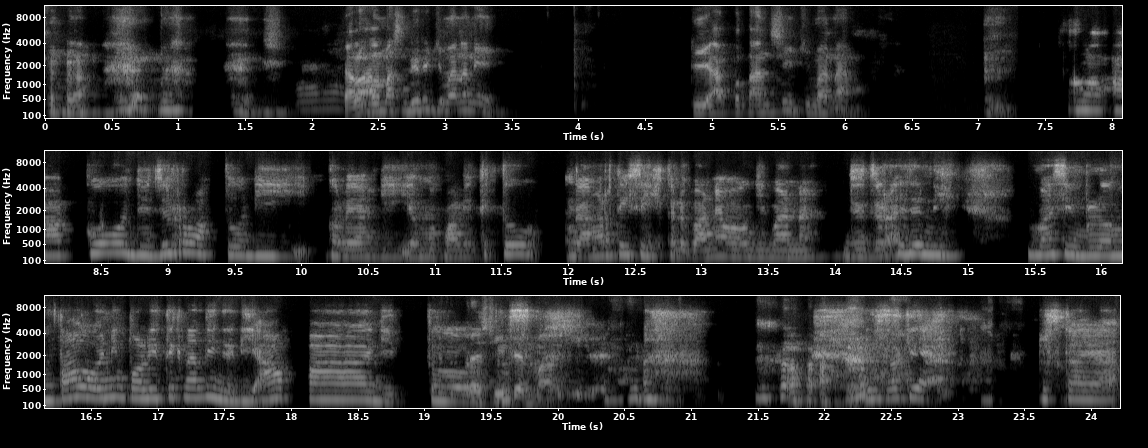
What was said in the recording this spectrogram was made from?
Kalau Alma sendiri gimana nih? Di akuntansi gimana? Kalau aku jujur waktu di kuliah di ilmu politik tuh nggak ngerti sih ke depannya mau gimana. Jujur aja nih, masih belum tahu ini politik nanti jadi apa gitu. Presiden, Mas. terus kayak terus kayak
